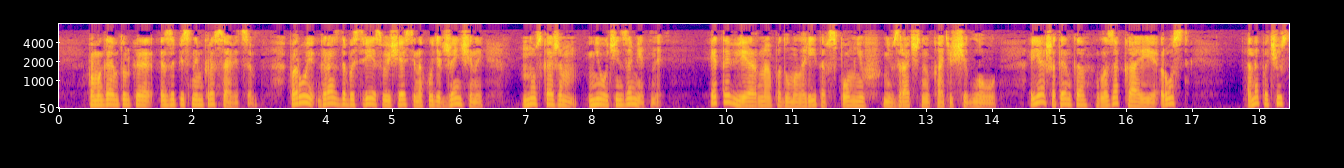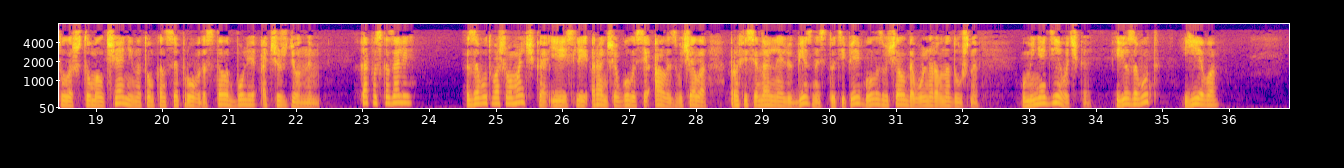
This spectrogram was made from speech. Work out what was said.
помогаем только записным красавицам. Порой гораздо быстрее свое счастье находят женщины, ну, скажем, не очень заметные». «Это верно», — подумала Рита, вспомнив невзрачную Катю Щеглову. «Я шатенка, глаза карие, рост она почувствовала, что молчание на том конце провода стало более отчужденным. «Как вы сказали?» «Зовут вашего мальчика, и если раньше в голосе Аллы звучала профессиональная любезность, то теперь голос звучал довольно равнодушно. «У меня девочка. Ее зовут Ева.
